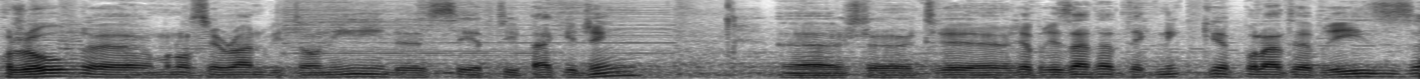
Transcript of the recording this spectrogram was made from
Bonjour, euh, mon nom c'est Ron Vitoni de CFT Packaging. Euh, je suis un représentant technique pour l'entreprise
